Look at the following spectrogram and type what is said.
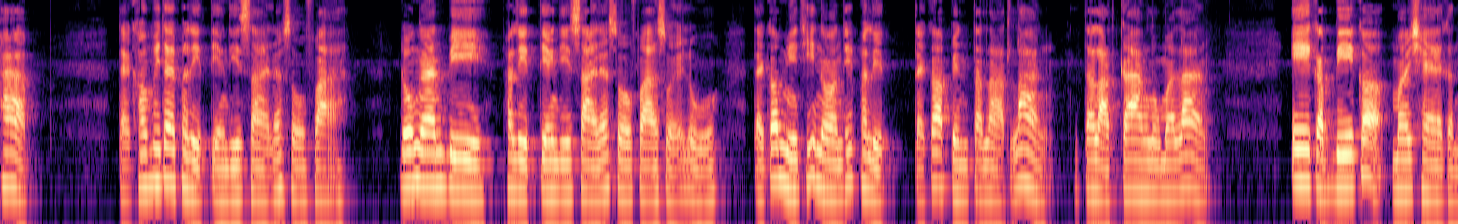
ภาพ แต่เขาไม่ได้ผลิตเตียงดีไซน์และโซฟา โรงงาน B ผลิตเตียงดีไซน์และโซฟาสวยหรู แต่ก็มีที่นอนที่ผลิต แต่ก็เป็นตลาดล่าง ตลาดกลางลงมาล่าง A กับ B ก็มาแชร์กัน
